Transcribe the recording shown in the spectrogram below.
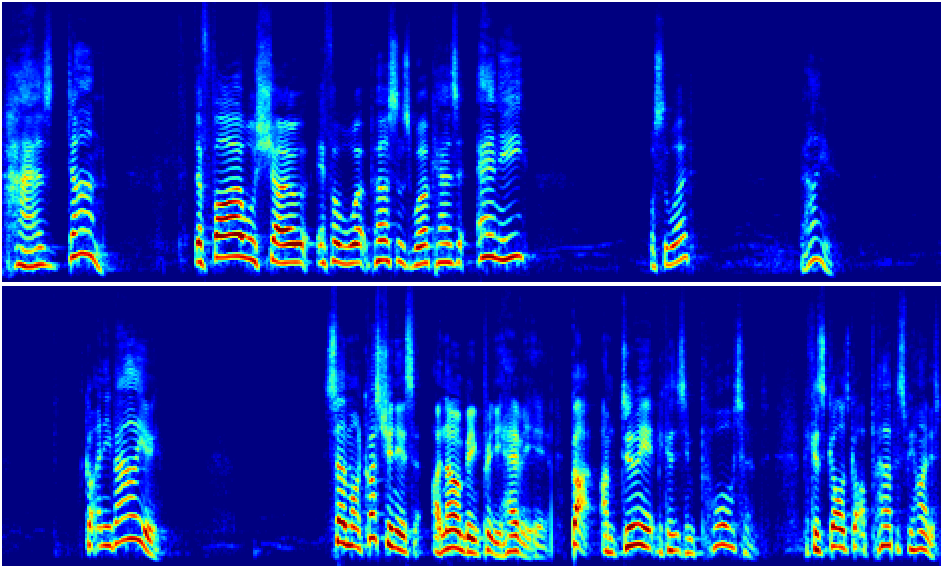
has done. The fire will show if a work, person's work has any What's the word? Value. Got any value? So, my question is I know I'm being pretty heavy here, but I'm doing it because it's important, because God's got a purpose behind this.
